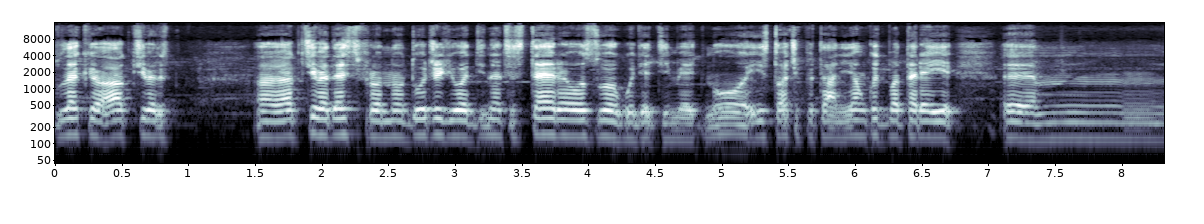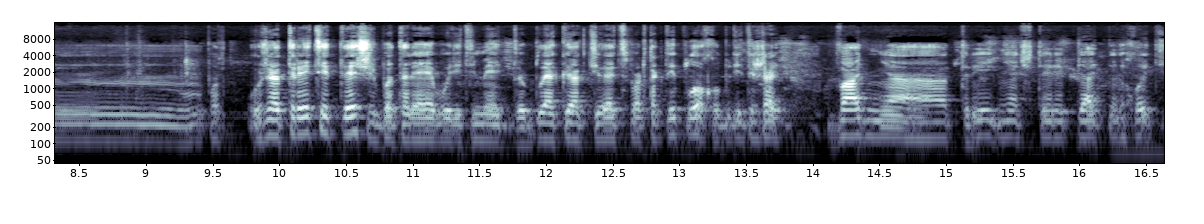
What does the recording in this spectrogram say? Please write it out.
Black Active, Active 10 Pro, ну, дуже U11 стереозвук будет иметь, ну, источник питания, емкость батареи, эм, уже 30 тысяч батарея будет иметь Black Active 10 Pro, так неплохо, будет держать 2 дня, 3 дня, 4, 5, ну, хоть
